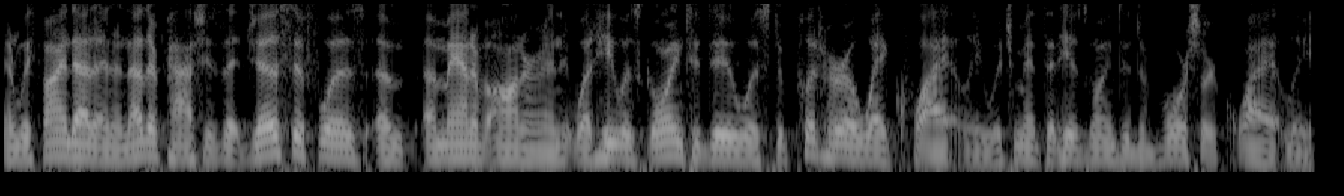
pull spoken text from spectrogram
And we find out in another passage that Joseph was a, a, man of honor, and what he was going to do was to put her away quietly, which meant that he was going to divorce her quietly,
